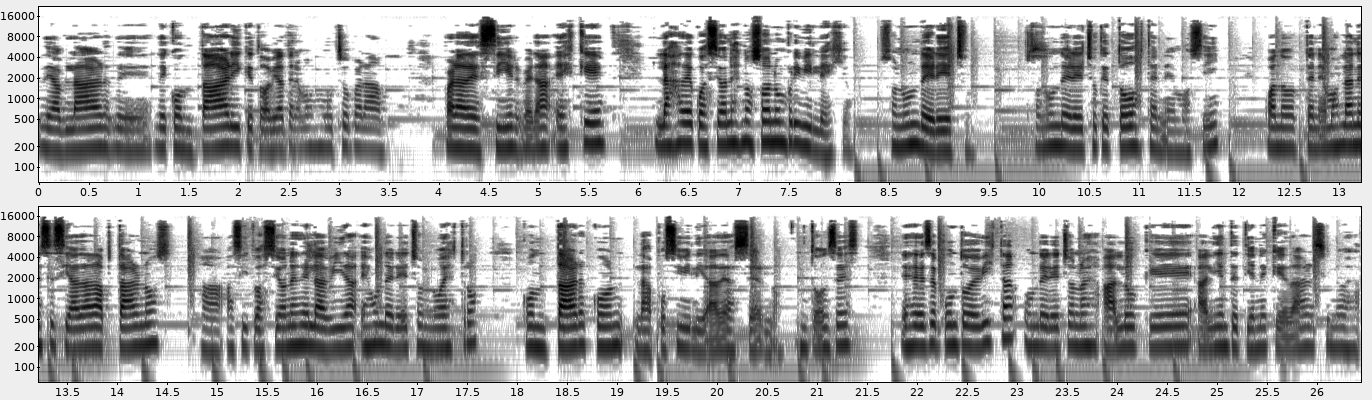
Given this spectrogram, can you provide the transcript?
de hablar, de, de, contar y que todavía tenemos mucho para, para decir, ¿verdad? Es que las adecuaciones no son un privilegio, son un derecho, son un derecho que todos tenemos, ¿sí? Cuando tenemos la necesidad de adaptarnos a, a situaciones de la vida, es un derecho nuestro contar con la posibilidad de hacerlo. Entonces, desde ese punto de vista, un derecho no es algo que alguien te tiene que dar, sino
